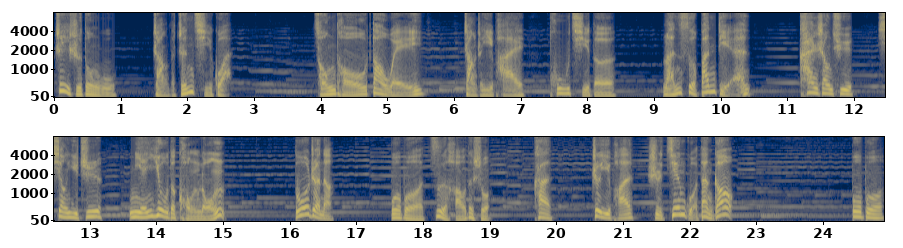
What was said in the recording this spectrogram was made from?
这只动物长得真奇怪，从头到尾长着一排凸起的蓝色斑点，看上去像一只年幼的恐龙。多着呢，波波自豪地说：“看，这一盘是坚果蛋糕。”波波。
